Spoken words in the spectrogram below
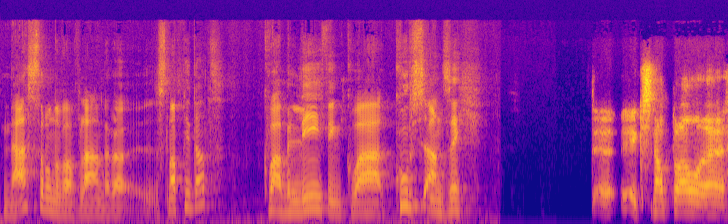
naast de Ronde van Vlaanderen. Snap je dat? Qua beleving, qua koers aan zich. Uh, ik snap wel, uh,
